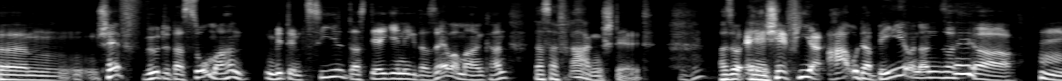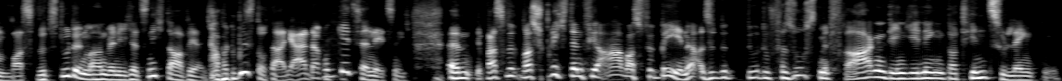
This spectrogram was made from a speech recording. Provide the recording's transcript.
ähm, Chef würde das so machen, mit dem Ziel, dass derjenige das selber machen kann, dass er Fragen stellt. Mhm. Also, ey, Chef, hier A oder B? Und dann sagt er, ja, hm, was würdest du denn machen, wenn ich jetzt nicht da wäre? Ja, aber du bist doch da. Ja, darum geht es ja jetzt nicht. Ähm, was, was spricht denn für A, was für B? Ne? Also, du, du, du versuchst mit Fragen denjenigen dorthin zu lenken.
